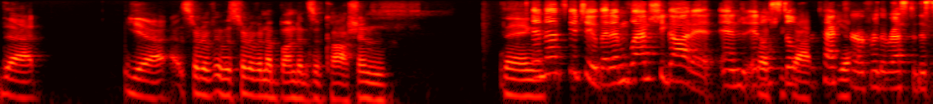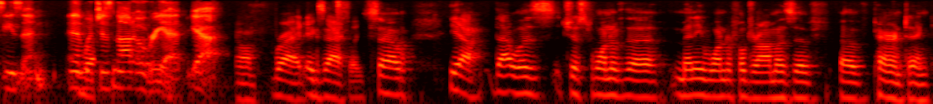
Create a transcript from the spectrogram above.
that, yeah, sort of it was sort of an abundance of caution thing. And that's good too, but I'm glad she got it, and it'll Glad still it, protect yeah. her for the rest of the season, and which is not over yet. Yeah. Um, right, exactly. So, yeah, that was just one of the many wonderful dramas of of parenting.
